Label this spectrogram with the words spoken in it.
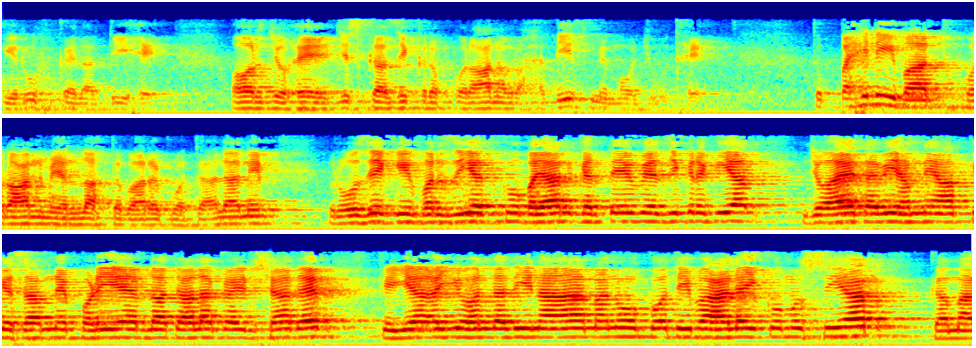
کی روح کہلاتی ہے، اور جو ہے جس کا ذکر قرآن اور حدیث میں موجود ہے۔ تو پہلی بات قرآن میں اللہ تبارک و تعالیٰ نے روزے کی فرضیت کو بیان کرتے ہوئے ذکر کیا۔ جو آیت ابھی ہم نے آپ کے سامنے پڑھی ہے، اللہ تعالیٰ کا ارشاد ہے کہ یا ایوہ الذین آمنوا کتب علیکم السیام کما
